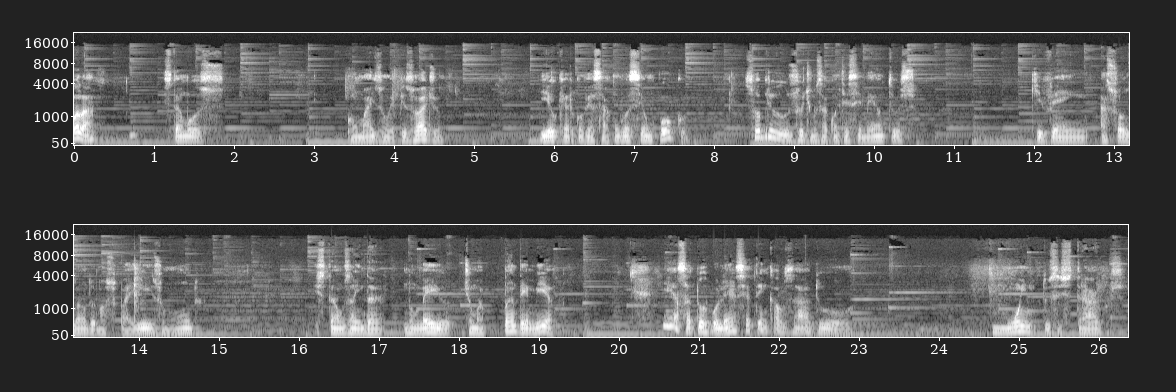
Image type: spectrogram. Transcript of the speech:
Olá, estamos com mais um episódio e eu quero conversar com você um pouco sobre os últimos acontecimentos que vêm assolando o nosso país, o mundo. Estamos ainda no meio de uma pandemia e essa turbulência tem causado muitos estragos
